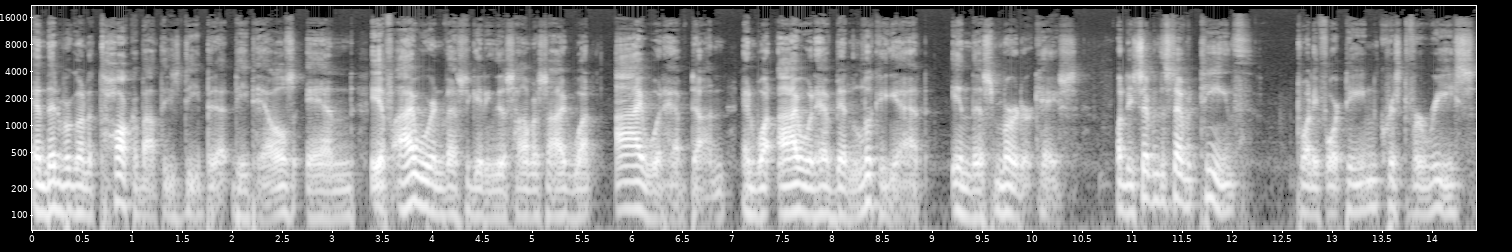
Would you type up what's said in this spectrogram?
and then we're going to talk about these deep uh, details. And if I were investigating this homicide, what I would have done and what I would have been looking at in this murder case. On December the 17th, 2014, Christopher Reese,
